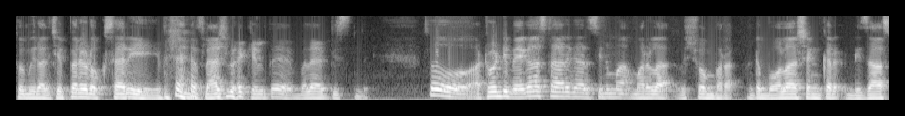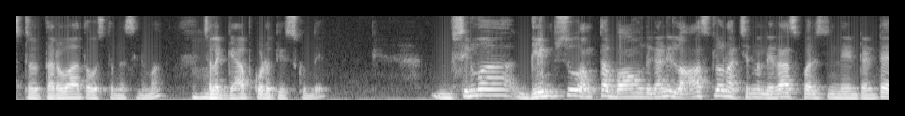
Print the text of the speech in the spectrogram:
సో మీరు అది చెప్పారు కూడా ఒకసారి ఫ్లాష్ బ్యాక్ వెళ్తే భలే అనిపిస్తుంది. సో అటువంటి మెగాస్టార్ గారి సినిమా మరల విశ్వంభర అంటే బోలాశంకర్ డిజాస్టర్ తర్వాత వస్తున్న సినిమా. చాలా గ్యాప్ కూడా తీసుకుంది. సినిమా గ్లింప్స్ అంతా బాగుంది కానీ లాస్ట్లో నాకు చిన్న నిరాశపరిచింది ఏంటంటే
